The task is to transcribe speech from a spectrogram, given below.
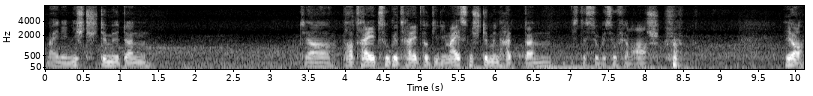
meine Nichtstimme dann der Partei zugeteilt wird, die die meisten Stimmen hat, dann ist das sowieso für den Arsch. ja,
